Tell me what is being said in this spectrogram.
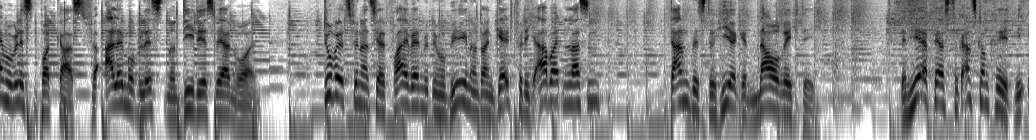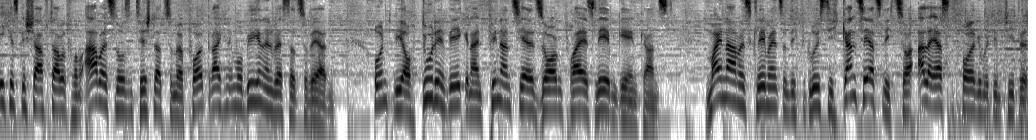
Immobilisten-Podcast für alle Immobilisten und die, die es werden wollen. Du willst finanziell frei werden mit Immobilien und dein Geld für dich arbeiten lassen? Dann bist du hier genau richtig. Denn hier erfährst du ganz konkret, wie ich es geschafft habe, vom arbeitslosen Tischler zum erfolgreichen Immobilieninvestor zu werden. Und wie auch du den Weg in ein finanziell sorgenfreies Leben gehen kannst. Mein Name ist Clemens und ich begrüße dich ganz herzlich zur allerersten Folge mit dem Titel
